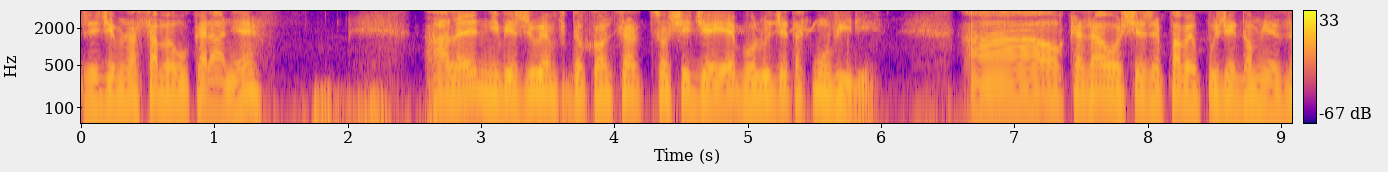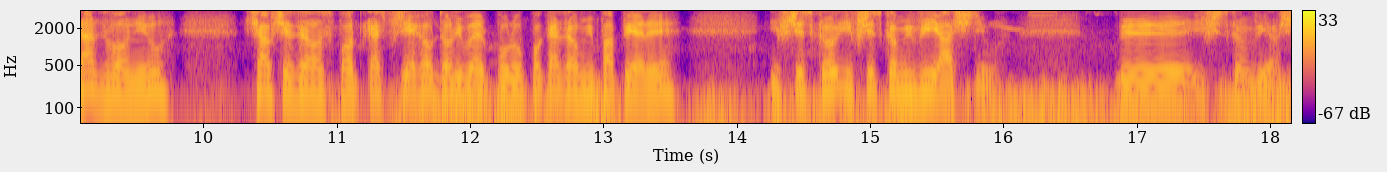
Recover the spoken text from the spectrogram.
że idziemy na same ukaranie, ale nie wierzyłem do końca, co się dzieje, bo ludzie tak mówili. A okazało się, że Paweł później do mnie zadzwonił, chciał się ze mną spotkać, przyjechał do Liverpoolu, pokazał mi papiery i wszystko, i wszystko mi wyjaśnił. I wszystko mi wyjaśnił.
